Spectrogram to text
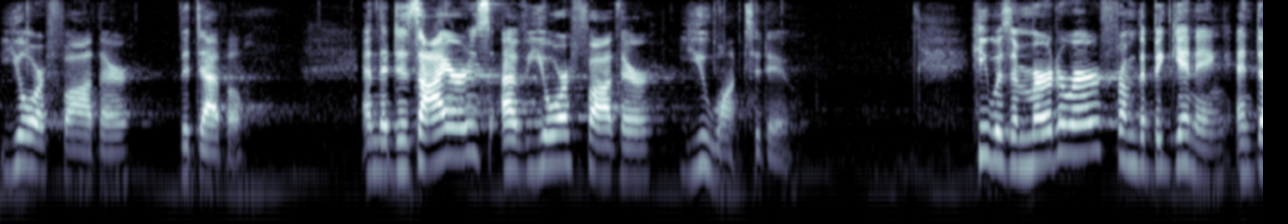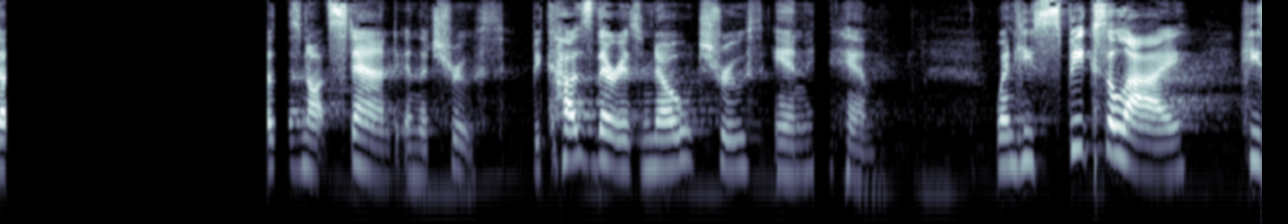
your father, the devil, and the desires of your father you want to do. He was a murderer from the beginning and does not stand in the truth, because there is no truth in him. When he speaks a lie, he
